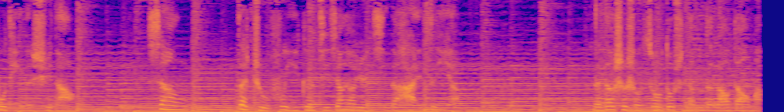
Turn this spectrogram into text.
不停的絮叨，像。在嘱咐一个即将要远行的孩子一样，难道射手座都是那么的唠叨吗？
